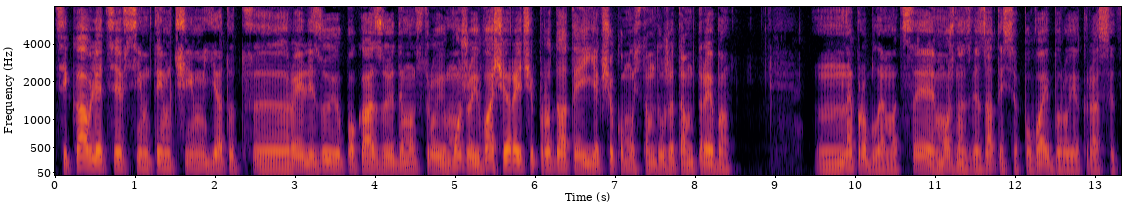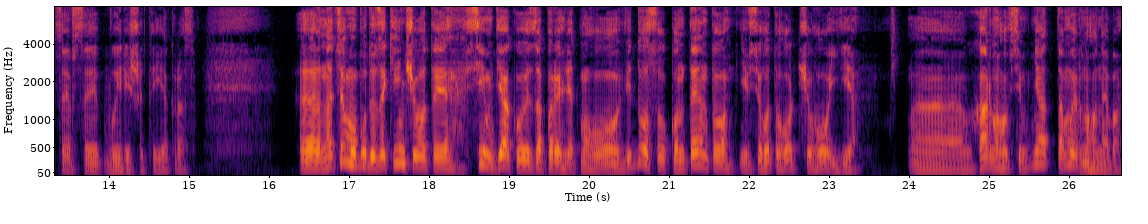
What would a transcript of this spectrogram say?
цікавляться всім тим, чим я тут е, реалізую, показую, демонструю. Можу і ваші речі продати, якщо комусь там дуже там треба. Не проблема. Це можна зв'язатися по вайберу якраз і це все вирішити якраз. Е, На цьому буду закінчувати. Всім дякую за перегляд мого відосу, контенту і всього того, чого є. Е, Гарного всім дня та мирного неба!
